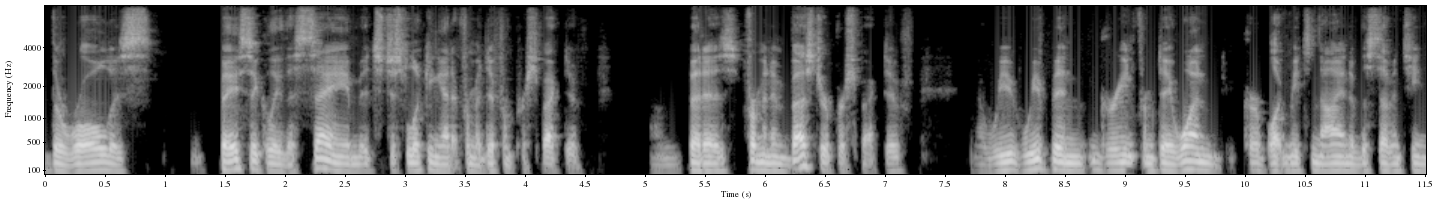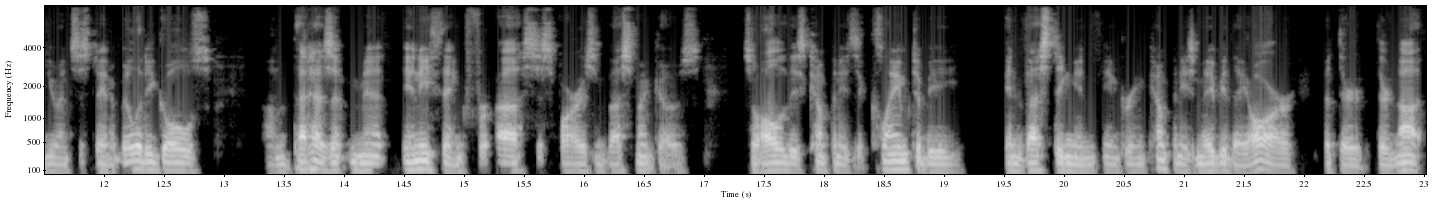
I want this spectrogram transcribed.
the role is basically the same, it's just looking at it from a different perspective. Um, but as from an investor perspective, you know, we we've been green from day one. Block meets nine of the 17 UN sustainability goals. Um, that hasn't meant anything for us as far as investment goes. So all of these companies that claim to be investing in, in green companies. Maybe they are, but they're they're not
